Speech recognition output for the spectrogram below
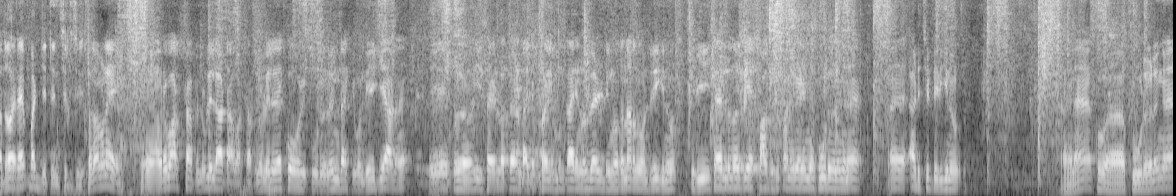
അത് വരെ ബഡ്ജറ്റ് അനുസരിച്ച്. ഇപ്പൊ നമ്മളെ അവരുടെ വർക്ക്ഷോപ്പിന്റെ ഉള്ളിലാട്ടാ വർഷാപ്പിന്റെ ഉള്ളിൽ കോഴിക്കൂടുകൾ ഉണ്ടാക്കിക്കൊണ്ടിരിക്കുകയാണ്. ഇപ്പോൾ ഇപ്പൊ ഈ സൈഡിലൊക്കെ ഉണ്ട് അതിന്റെ ഫ്രെയിമും കാര്യങ്ങളും വെൽഡിങ്ങും ഒക്കെ നടന്നുകൊണ്ടിരിക്കുന്നു. ഇപ്പോൾ ഈ സൈഡിൽ നോക്കിയാൽ പകുതി പണി കഴിഞ്ഞ കൂടുകൾ ഇങ്ങനെ അടിച്ചിട്ടിരിക്കുന്നു. അങ്ങനെ കൂടുകൾ ഇങ്ങനെ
